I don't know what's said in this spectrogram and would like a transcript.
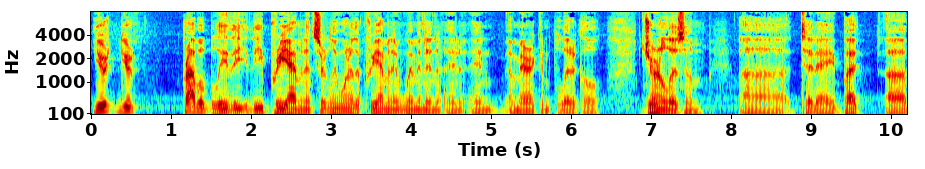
you're you're probably the, the preeminent, certainly one of the preeminent women in, in, in American political journalism uh, today. But uh,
